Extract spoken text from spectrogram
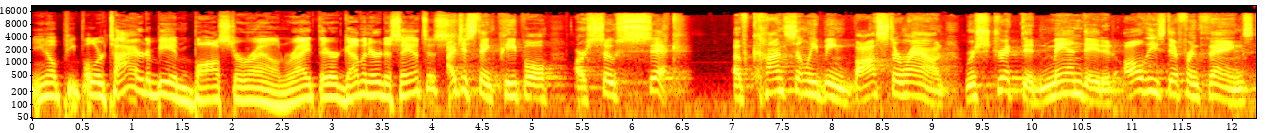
You know, people are tired of being bossed around, right? There, Governor DeSantis. I just think people are so sick of constantly being bossed around, restricted, mandated, all these different things.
